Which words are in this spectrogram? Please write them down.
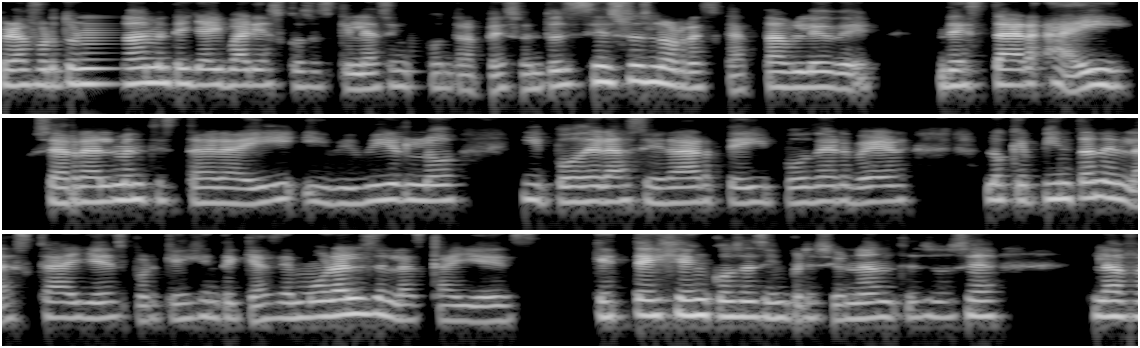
pero afortunadamente ya hay varias cosas que le hacen contrapeso, entonces eso es lo rescatable de, de estar ahí, sea, realmente estar ahí y vivirlo y poder hacer arte y poder ver lo que pintan en las calles, porque hay gente que hace murales en las calles, que tejen cosas impresionantes, o sea, la,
